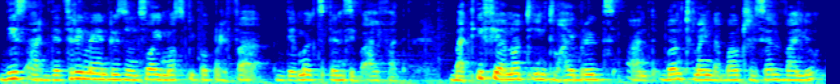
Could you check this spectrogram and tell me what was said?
These are the three main reasons why most people prefer the more expensive Alphard. But if you are not into hybrids and don't mind about resale value,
